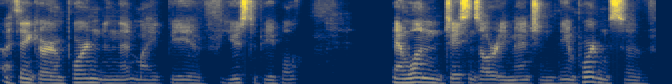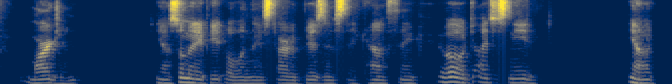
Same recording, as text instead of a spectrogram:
I think are important and that might be of use to people. And one Jason's already mentioned the importance of margin. You know, so many people when they start a business, they kind of think, "Oh, I just need, you know,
